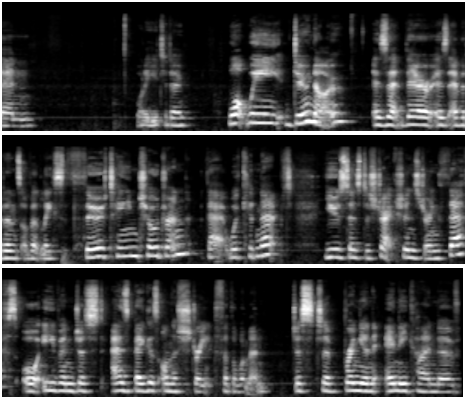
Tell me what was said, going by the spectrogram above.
then what are you to do? What we do know is that there is evidence of at least 13 children that were kidnapped, used as distractions during thefts, or even just as beggars on the street for the women. just to bring in any kind of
